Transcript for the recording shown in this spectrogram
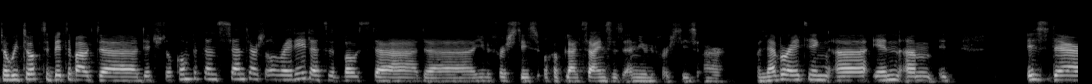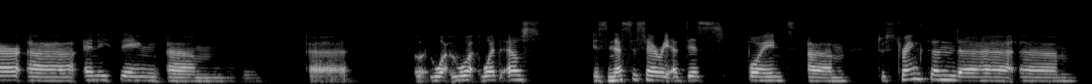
so we talked a bit about the digital competence centers already. That's uh, both the, the universities of applied sciences and universities are collaborating uh, in. Um, it, is there uh, anything? Um, uh, what what what else is necessary at this point um, to strengthen the um,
